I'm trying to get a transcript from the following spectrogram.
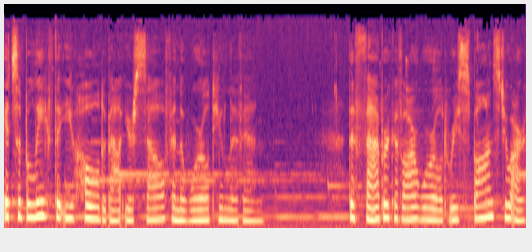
It's a belief that you hold about yourself and the world you live in. The fabric of our world responds to our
